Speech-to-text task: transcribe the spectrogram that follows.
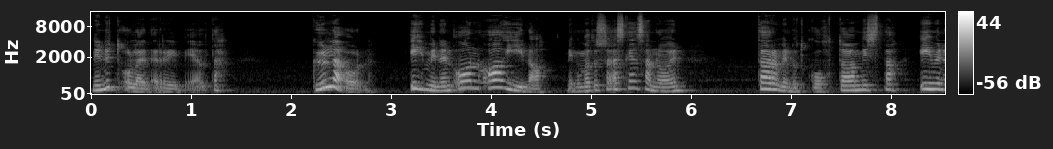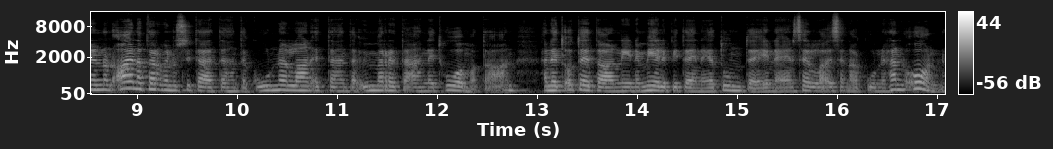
Niin nyt olen eri mieltä. Kyllä on. Ihminen on aina, niin kuin mä tuossa äsken sanoin, tarvinnut kohtaamista. Ihminen on aina tarvinnut sitä, että häntä kuunnellaan, että häntä ymmärretään, hänet huomataan. Hänet otetaan niiden mielipiteineen ja tunteineen sellaisena kuin hän on.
